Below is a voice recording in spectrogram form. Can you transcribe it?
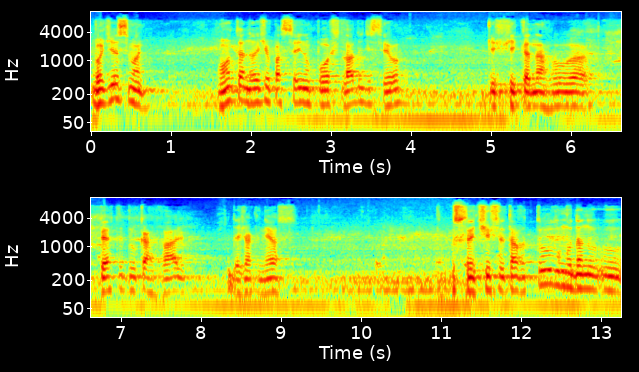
Bom dia, Simone. Ontem à noite eu passei num posto lá do Disseu, que fica na rua perto do Carvalho, da Jaque Nelson. Os frentistas estavam tudo mudando o,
